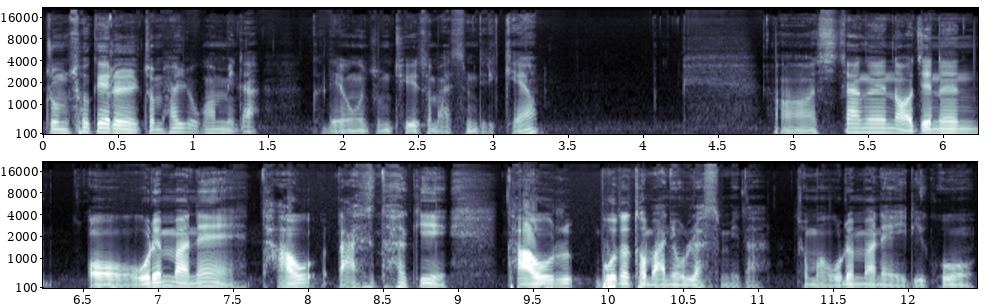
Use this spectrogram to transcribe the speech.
좀 소개를 좀 하려고 합니다. 그 내용은 좀 뒤에서 말씀드릴게요. 어, 시장은 어제는 어, 오랜만에 다우 나스닥이 다우보다 더 많이 올랐습니다. 정말 오랜만의 일이고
